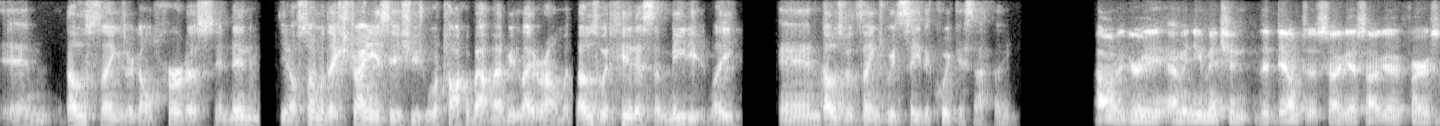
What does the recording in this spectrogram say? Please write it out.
And those things are going to hurt us. And then you know, some of the extraneous issues we'll talk about maybe later on, but those would hit us immediately. And those are the things we'd see the quickest, I think. I would agree. I mean, you mentioned the Delta, so I guess I'll go first.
